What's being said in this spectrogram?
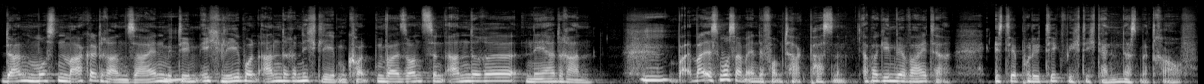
dann muss ein Makel dran sein, mhm. mit dem ich lebe und andere nicht leben konnten, weil sonst sind andere näher dran. Mhm. Weil, weil es muss am Ende vom Tag passen. Aber gehen wir weiter. Ist dir Politik wichtig, dann nimm das mit drauf.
